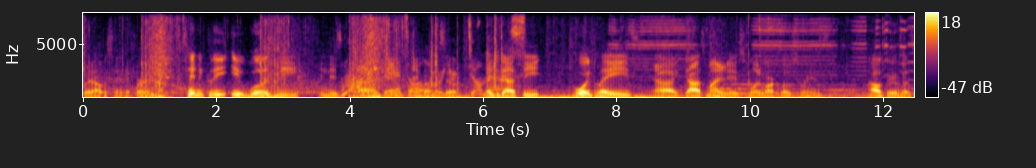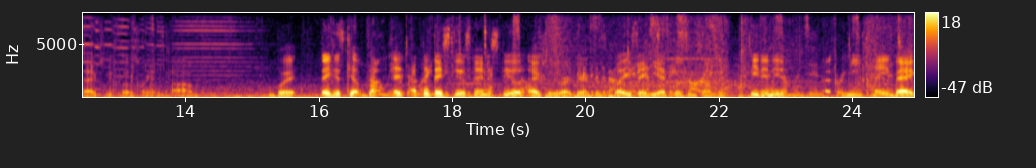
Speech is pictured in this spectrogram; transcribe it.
what I was saying at first. Technically, it was me in this uh, game playing by myself. As you guys see, Void Blaze, uh, God's Monitor is one of our close friends. All three of us actually close friends. Um, but they just kept dying. I think they still standing still actually right there because Blaze said he had to go do something. He didn't. Even, uh, he came back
